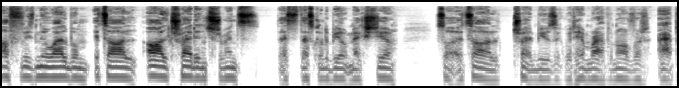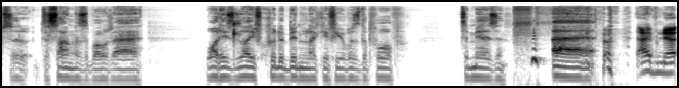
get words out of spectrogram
off his new album. It's all all tread instruments. That's that's gonna be out next year. So it's all tread music with him rapping over it. Absolute. The song is about uh, what his life could have been like if he was the Pope. It's amazing. Uh, I've no,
